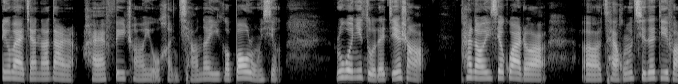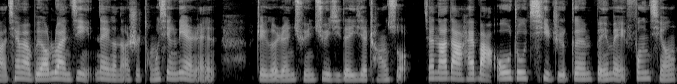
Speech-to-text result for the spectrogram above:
另外，加拿大人还非常有很强的一个包容性。如果你走在街上，看到一些挂着。呃，彩虹旗的地方千万不要乱进，那个呢是同性恋人这个人群聚集的一些场所。加拿大还把欧洲气质跟北美风情，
